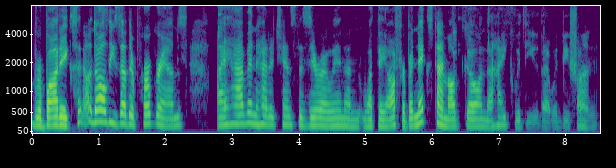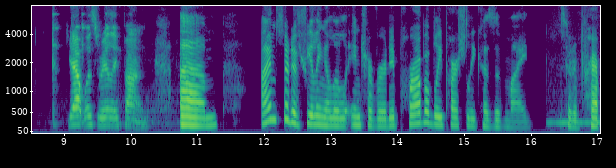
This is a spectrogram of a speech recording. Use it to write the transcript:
robotics and all these other programs. I haven't had a chance to zero in on what they offer, but next time I'll go on the hike with you. That would be fun. Yeah, it was really fun. Um, I'm sort of feeling a little introverted, probably partially because of my sort of prep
